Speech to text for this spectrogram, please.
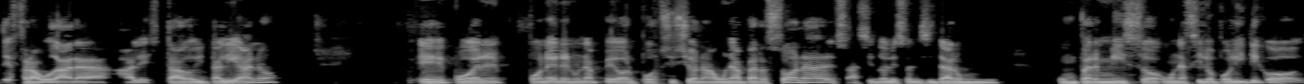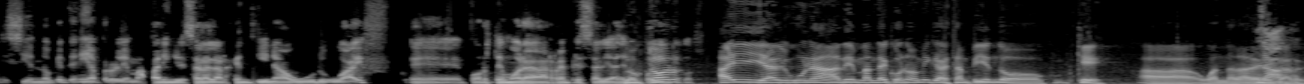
defraudar al Estado italiano, poder poner en una peor posición a una persona, haciéndole solicitar un, permiso, un asilo político, diciendo que tenía problemas para ingresar a la Argentina o Uruguay eh, por temor a represalias de los políticos. ¿hay alguna demanda económica? ¿Están pidiendo qué a Wanda Nada Nada,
